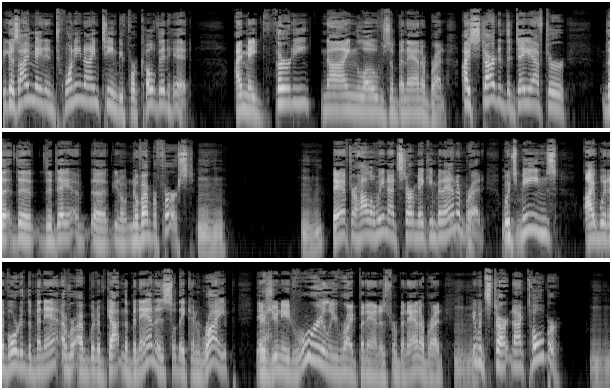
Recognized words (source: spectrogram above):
because I made in 2019 before COVID hit. I made 39 loaves of banana bread. I started the day after the the the day uh, you know November 1st. Mm-hmm. Mm-hmm. Day after Halloween, I'd start making banana bread, which Mm-hmm. means I would have ordered the banana. I would have gotten the bananas so they can ripe. Because Yeah. you need really ripe bananas for banana bread. Mhm. It would start in October. Mm-hmm.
